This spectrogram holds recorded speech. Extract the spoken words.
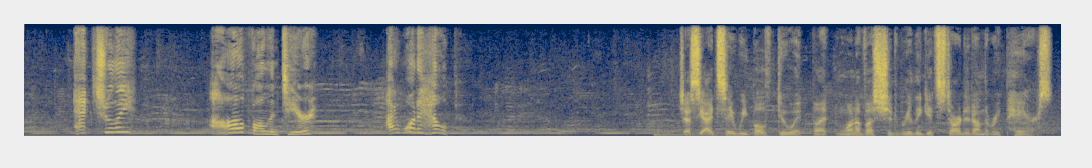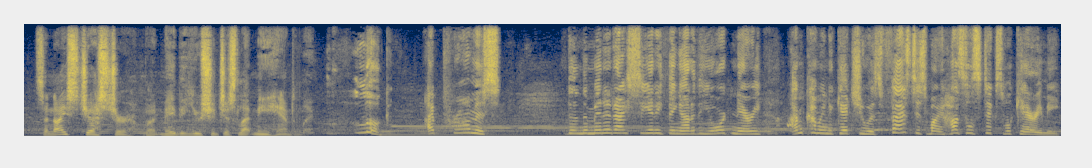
actually, I'll volunteer. I want to help. Jesse, I'd say we both do it, but one of us should really get started on the repairs. It's a nice gesture, but maybe you should just let me handle it. Look, I promise. Then the minute I see anything out of the ordinary, I'm coming to get you as fast as my hustle sticks will carry me.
